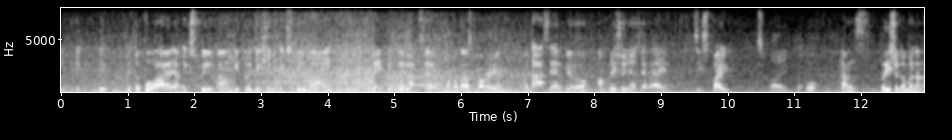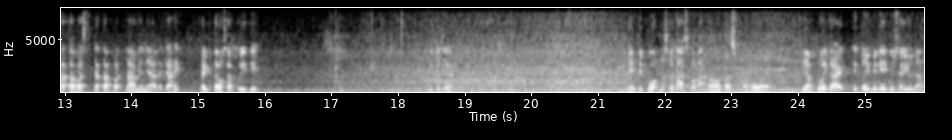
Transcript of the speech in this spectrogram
I- i- Ito po ay, ang X-Film, ang heat rejection ng X-Film ay 93 lang sir. Ah, mataas pa rin. Mataas sir, pero ang presyo niya sir ay 6.5. It's fine. Opo. Ang presyo naman ng katabas katapat namin yan ay kahit 5,000 pwede. Ito sir. 94. Mas mataas pa ha? Oo, taas pa. Oo. Yan po eh, kahit ito ibigay ko sa iyo ng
